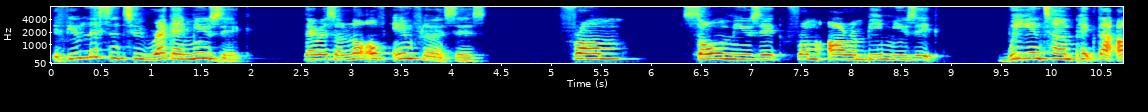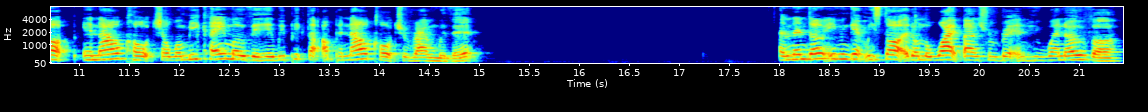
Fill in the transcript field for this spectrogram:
If you listen to reggae music, there is a lot of influences from soul music, from R&B music. We in turn picked that up in our culture. When we came over here, we picked that up in our culture, ran with it. And then don't even get me started on the white bands from Britain who went over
